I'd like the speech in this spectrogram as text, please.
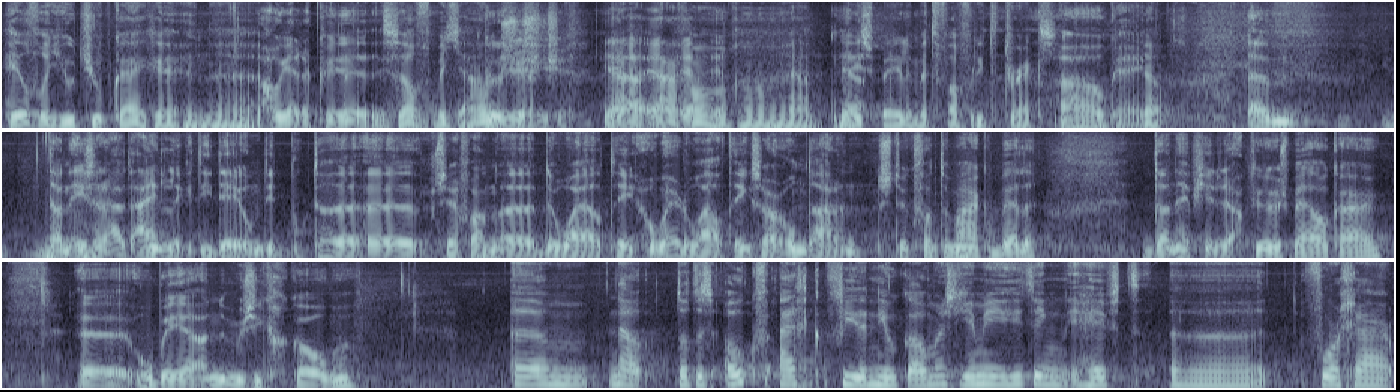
heel veel YouTube kijken. En eh, Oh ja, dan kun je... zelf een beetje aanleren. Cursusjes. Ja, ja, Ja, ja, gewoon, gewoon ja, meespelen met favoriete tracks. Oh, oké. Ehm, dan is er uiteindelijk het idee om dit boek te eh zeg van eh, the wild Thing- Where the Wild Things Are, om daar een stuk van te maken, bellen. Dan heb je de acteurs bij elkaar. Eh, hoe ben je aan de muziek gekomen? Ehm, nou, dat is ook eigenlijk via de nieuwkomers. Jimmy Huting heeft vorig jaar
